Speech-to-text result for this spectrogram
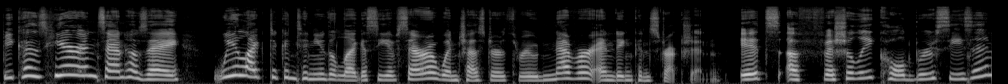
because here in San Jose, we like to continue the legacy of Sarah Winchester through never ending construction. It's officially cold brew season,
